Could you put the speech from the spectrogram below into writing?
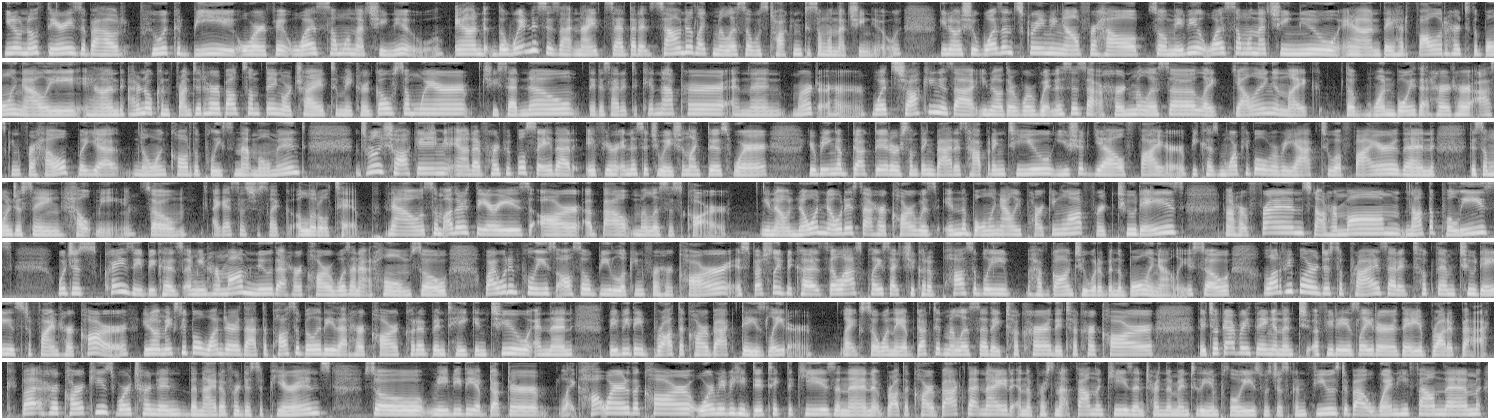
you know, no theories about who it could be or if it was someone that she knew. And the witnesses that night said that it sounded like Melissa was talking to someone that she knew. You know, she wasn't screaming out for help, so maybe it was someone that she knew and they had followed her to the bowling alley and, I don't know, confronted her about something or tried to make her go somewhere. She said no. They decided to kidnap her and then murder her. What's shocking is that, you know, there were witnesses that heard Melissa like yelling and like the one boy that heard her asking for help, but yet no one called the police in that moment. It's really shocking. And I've heard people say that if you're in a situation like this where you're being abducted or something bad is happening to you, you should yell fire because more people will react to a fire than to someone just saying, help me. So I guess that's just like a little tip. Now, some other theories are about Melissa's car. You know, no one noticed that her car was in the bowling alley parking lot for two days. Not her friends, not her mom, not the police which is crazy because I mean, her mom knew that her car wasn't at home. So why wouldn't police also be looking for her car? Especially because the last place that she could have possibly have gone to would have been the bowling alley. So a lot of people are just surprised that it took them two days to find her car. You know, it makes people wonder that the possibility that her car could have been taken too, and then maybe they brought the car back days later. Like, so when they abducted Melissa, they took her, they took her car, they took everything, and then t- a few days later, they brought it back. But her car keys were turned in the night of her disappearance. So maybe the abductor, like, hotwired the car, or maybe he did take the keys and then brought the car back that night, and the person that found the keys and turned them into the employees was just confused about when he found them.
